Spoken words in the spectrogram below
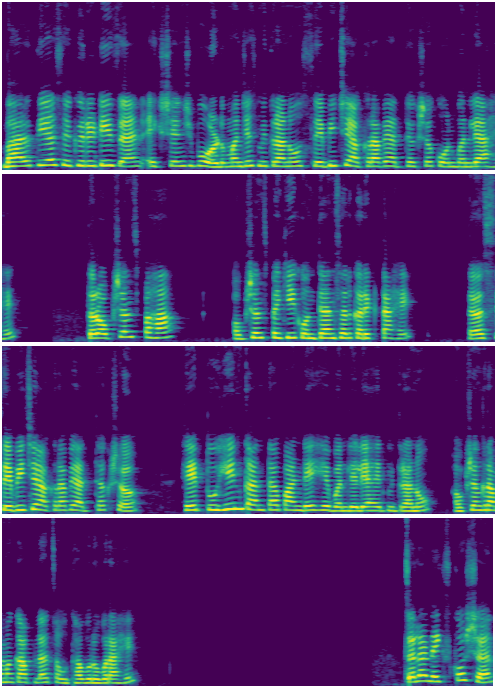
भारतीय सिक्युरिटीज अँड एक्सचेंज बोर्ड म्हणजेच मित्रांनो सेबीचे अकरावे अध्यक्ष कोण बनले आहेत? तर ऑप्शन्स पहा. ऑप्शन्सपैकी कोणते आन्सर करेक्ट आहे? तर सेबीचे अकरावे अध्यक्ष हे तुहीन कांता पांडे हे बनलेले आहेत मित्रांनो. ऑप्शन क्रमांक आपला चौथा बरोबर आहे. चला नेक्स्ट क्वेश्चन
